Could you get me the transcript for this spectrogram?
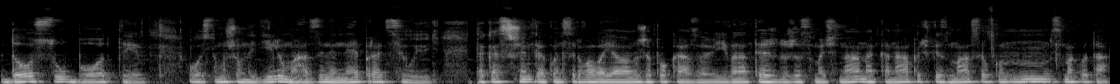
До суботи. Ось, тому що в неділю магазини не працюють. Така шинка консервова я вам вже показував. І вона теж дуже смачна на канапочки з маселком. Мм, смакота.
